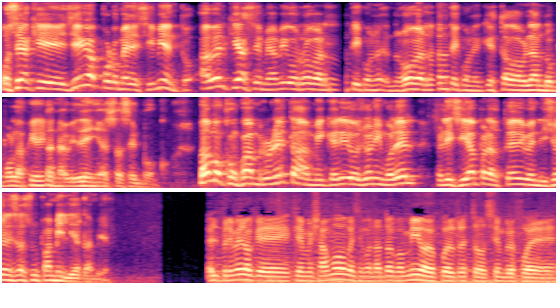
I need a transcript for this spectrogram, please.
O sea que llega por merecimiento. A ver qué hace mi amigo Robert Dante, con, Robert Dante, con el que he estado hablando por las fiestas navideñas hace poco. Vamos con Juan Bruneta, mi querido Johnny Morel. Felicidad para usted y bendiciones a su familia también. El primero que, me llamó, que se contactó conmigo, después el resto siempre fue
